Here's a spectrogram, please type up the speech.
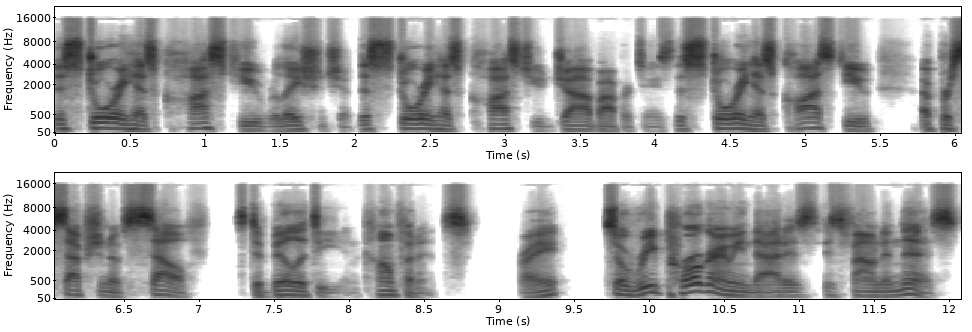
This story has cost you relationship. This story has cost you job opportunities. This story has cost you a perception of self, stability, and confidence, right? So reprogramming that is, is found in this.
